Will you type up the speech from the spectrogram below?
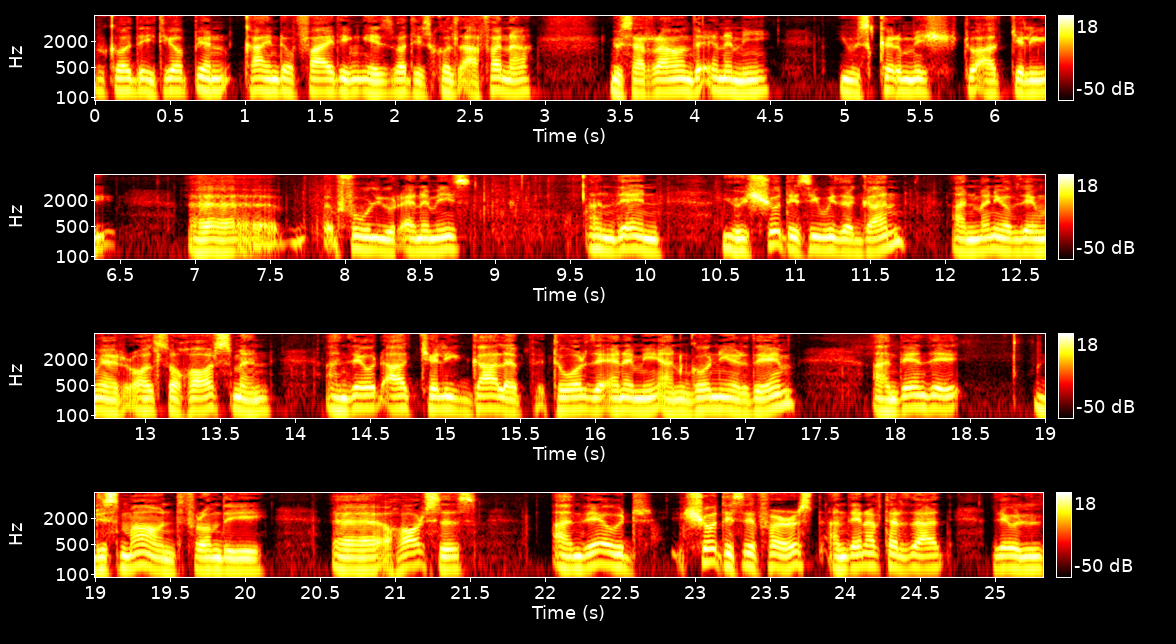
because the Ethiopian kind of fighting is what is called afana. You surround the enemy, you skirmish to actually uh, fool your enemies, and then you shoot, you see, with a gun, and many of them were also horsemen, and they would actually gallop towards the enemy and go near them, and then they dismount from the uh, horses, and they would shoot it first, and then after that they will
